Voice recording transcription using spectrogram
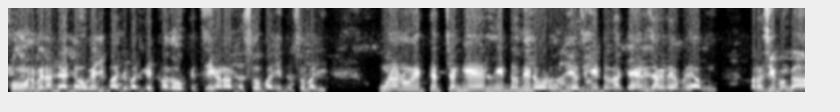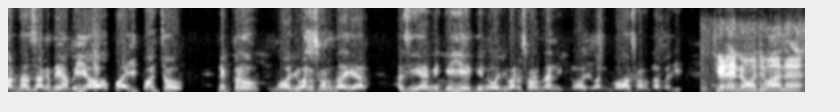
ਫੋਨ ਮੇਰਾ ਡੈੱਡ ਹੋ ਗਿਆ ਜੀ ਵੱਜ ਵੱਜ ਕੇ ਕਦੋਂ ਕਿੱਥੇ ਆਣਾ ਦੱਸੋ ਭਾਜੀ ਦੱਸੋ ਭਾਜੀ। ਉਹਨਾਂ ਨੂੰ ਇੱਕ ਚੰਗੇ ਲੀਡਰ ਦੀ ਲੋੜ ਹੁੰਦੀ ਹੈ। ਅਸੀਂ ਲੀਡਰ ਤਾਂ ਕਹਿ ਨਹੀਂ ਸਕਦੇ ਆਪਣੇ ਆਪ ਨੂੰ ਪਰ ਅਸੀਂ ਵੰਗਾਰ ਤਾਂ ਸਕਦੇ ਆ ਵੀ ਆਓ ਭਾਈ ਪਹੁੰਚੋ ਨਿਕਲੋ। ਨੌਜਵਾਨ ਸੁਣਦਾ ਯਾਰ ਅਸੀਂ ਐਵੇਂ ਕਹੀਏ ਕਿ ਨੌਜਵਾਨ ਸੁਣਦਾ ਨਹੀਂ ਨੌਜਵਾਨ ਬਹੁਤ ਸੁਣਦਾ ਭਾਜੀ। ਜਿਹੜੇ ਨੌਜਵਾਨ ਹੈ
